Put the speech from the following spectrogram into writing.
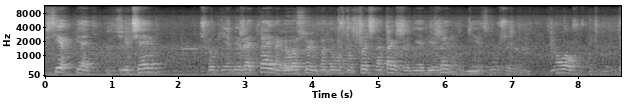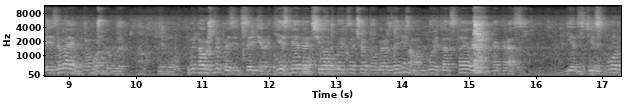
всех пять включаем, чтобы не обижать тайно, голосуем, потому что точно так же не обижать, не слушать, но призываем к тому, чтобы мы должны позиционировать. Если этот человек будет почетным гражданином, он будет отстаивать как раз детский спорт,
